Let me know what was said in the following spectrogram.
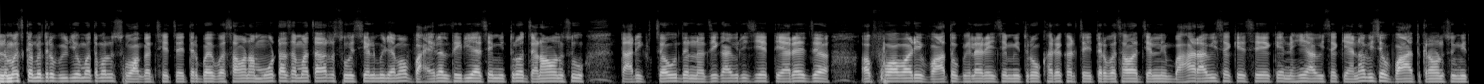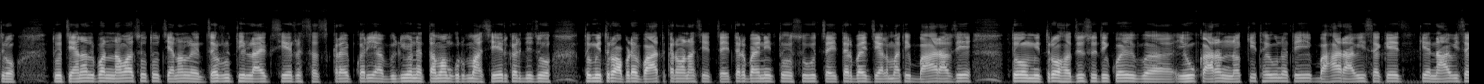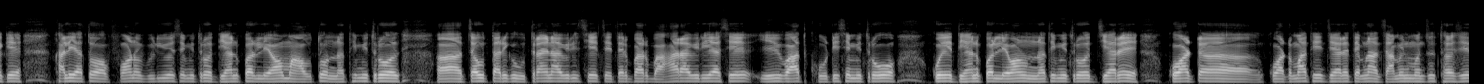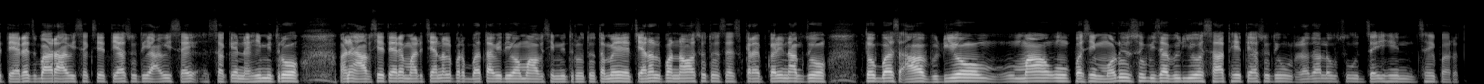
નમસ્કાર મિત્રો, વિડીયોમાં તમારું સ્વાગત છે ચૈતરભાઈ વસાવાના મોટા સમાચાર સોશિયલ મીડિયામાં વાયરલ થઈ રહ્યા છે. મિત્રો, જણાવવાનું શું તારીખ ચૌદ નજીક આવી રહી છે, ત્યારે જ અફવાવાળી વાતો ફેલાઈ રહી છે. મિત્રો, ખરેખર ચૈતર વસાવા જેલની બહાર આવી શકે છે કે નહીં આવી શકે, એના વિશે વાત કરવાનું છું મિત્રો. તો ચેનલ પર નવા છો તો ચેનલને જરૂરથી લાઇક શેર, સબસ્ક્રાઇબ કરી આ વિડીયોને તમામ ગ્રુપમાં શેર કરી દેજો. તો મિત્રો, આપણે વાત કરવાના છે ચૈતરભાઈની. તો શું ચૈતરભાઈ જેલમાંથી બહાર આવશે? તો મિત્રો, હજુ સુધી કોઈ એવું કારણ નક્કી થયું નથી, બહાર આવી શકે કે ના આવી શકે? ખાલી આ તો અફવાનો વીડિયો છે મિત્રો, ધ્યાન પર લેવામાં આવતો નથી મિત્રો. ચૌદ તારીખે ઉત્તરાયણ આવી રહી છે ચૈતરભાર બહાર આવી રહ્યા છે. એવી વાત ખોટી છે મિત્રો, કોઈ ધ્યાન પર લેવાનું નથી મિત્રો. જ્યારે કોર્ટ કોર્ટમાંથી જ્યારે તેમના જામીન મંજૂર થશે ત્યારે જ બહાર આવી શકશે, ત્યાં સુધી આવી શકે નહીં મિત્રો. અને આવશે ત્યારે મારી ચેનલ પર બતાવી દેવામાં આવશે મિત્રો. તો તમે ચેનલ પર નવા છો તો સબસ્ક્રાઈબ કરી નાખજો. તો બસ આ વિડીયોમાં હું પછી મળું છું બીજા વીડિયો સાથે. ત્યાં સુધી હું રજા લઉં છું. જય હિન્દ, જય ભારત.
